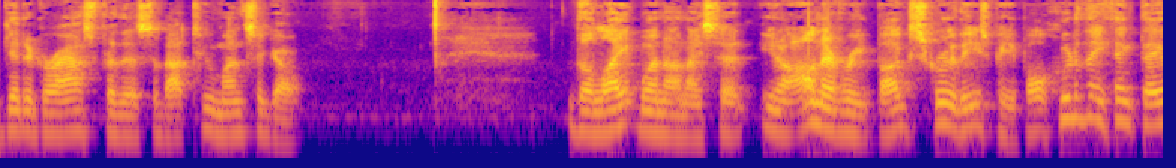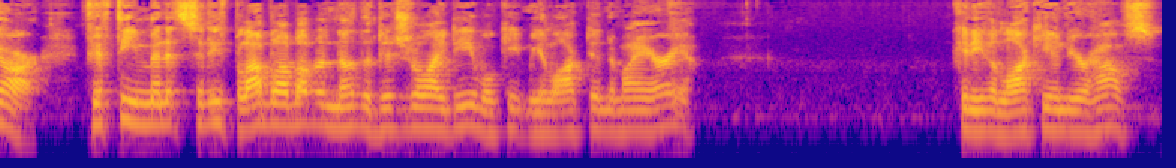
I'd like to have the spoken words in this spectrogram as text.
get a grasp for this about two months ago, the light went on. I said, you know, I'll never eat bugs. Screw these people. Who do they think they are? 15 minute cities, blah, blah, blah. But no, the digital ID will keep me locked into my area. Can even lock you into your house.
